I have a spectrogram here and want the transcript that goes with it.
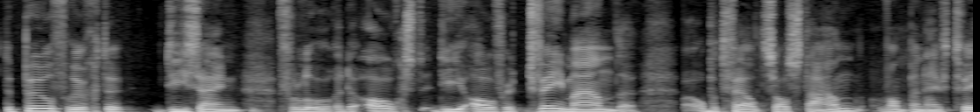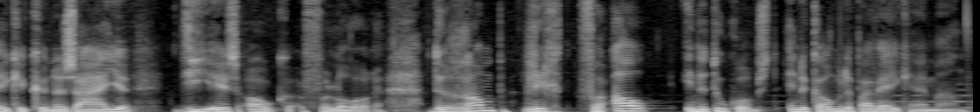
De peulvruchten, die zijn verloren. De oogst die over twee maanden op het veld zal staan, want men heeft twee keer kunnen zaaien, die is ook verloren. De ramp ligt vooral in de toekomst, in de komende paar weken en maanden.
